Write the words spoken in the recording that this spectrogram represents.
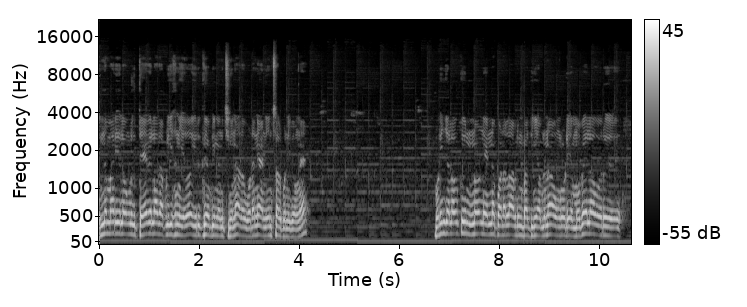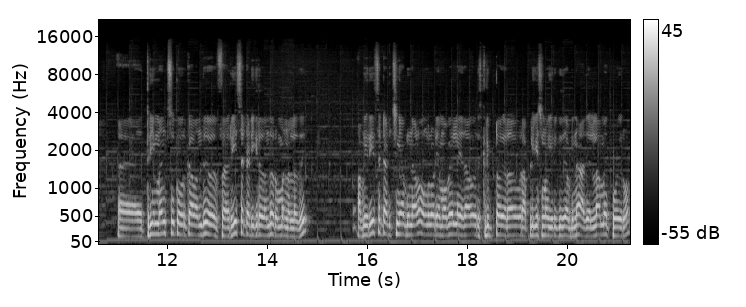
இந்த மாதிரி இதில் உங்களுக்கு தேவையில்லாத அப்ளிகேஷன் ஏதோ இருக்குது அப்படின்னு நினச்சிங்கன்னா அதை உடனே அன்இன்ஸ்டால் பண்ணிக்கோங்க. முடிஞ்ச அளவுக்கு இன்னொன்று என்ன பண்ணலாம் அப்படின்னு பார்த்தீங்க அப்படின்னா உங்களுடைய மொபைலை ஒரு த்ரீ மந்த்ஸுக்கு ஒருக்கா வந்து ரீசெட் அடிக்கிறது வந்து ரொம்ப நல்லது. அப்படி ரீசெட் அடிச்சிங்க அப்படின்னாலும் உங்களுடைய மொபைலில் ஏதாவது ஒரு ஸ்கிரிப்டோ ஏதாவது ஒரு அப்ளிகேஷனோ இருக்குது அப்படின்னா அது எல்லாமே போயிடும்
